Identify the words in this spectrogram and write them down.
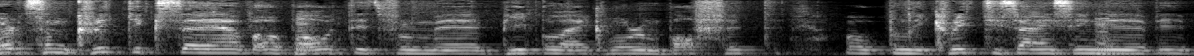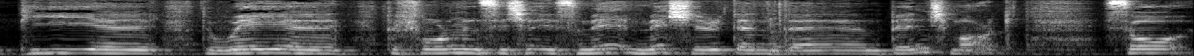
heard some critics uh, about it from uh, people like Warren Buffett openly criticizing uh, P, uh, the way uh, performance is, is me measured and uh, benchmarked. So,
